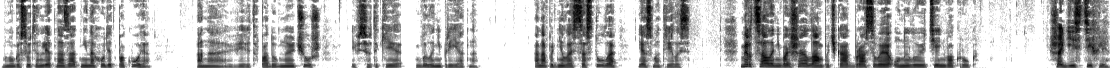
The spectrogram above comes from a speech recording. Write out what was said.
много сотен лет назад, не находят покоя. Она верит в подобную чушь, и все-таки было неприятно. Она поднялась со стула и осмотрелась. Мерцала небольшая лампочка, отбрасывая унылую тень вокруг. Шаги стихли.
